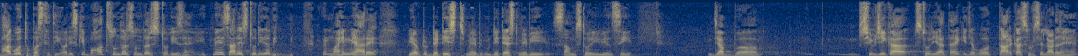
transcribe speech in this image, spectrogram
भागवत उपस्थिति। और इसकी बहुत सुंदर सुंदर स्टोरीज हैं। इतने सारे स्टोरीज अभी माइंड में आ रहे हैं। We have to detest maybe detest maybe some story will see जब शिव जी का स्टोरी आता है कि जब वो तारकासुर से लड़ रहे हैं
